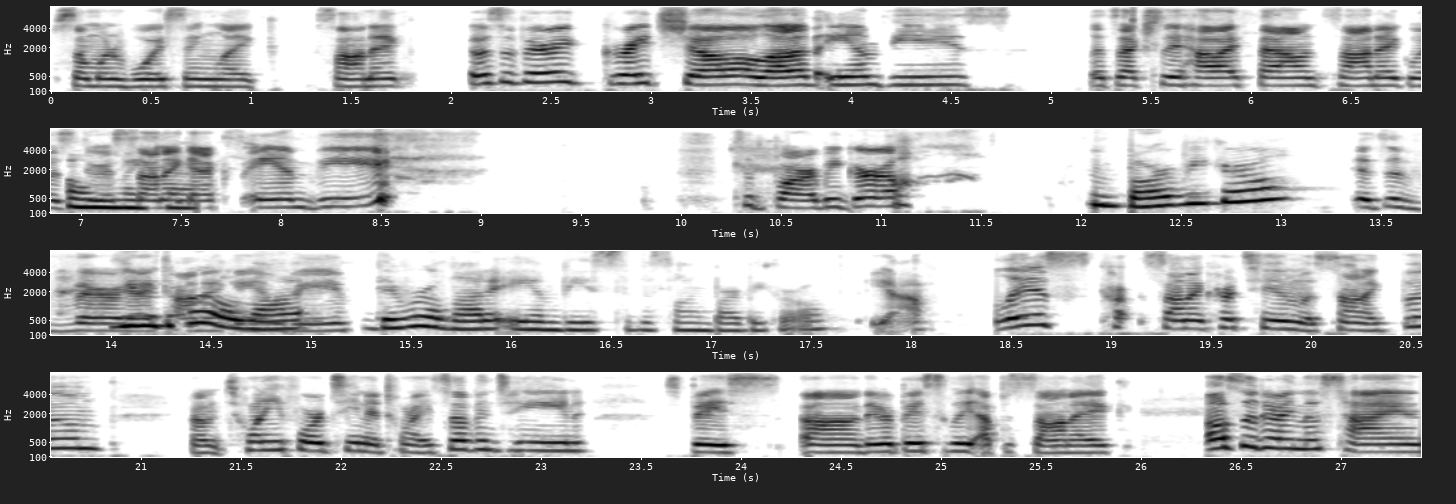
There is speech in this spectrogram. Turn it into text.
someone voicing like Sonic. It was a very great show, a lot of AMVs. That's actually how I found Sonic was oh through Sonic God. X AMV to Barbie Girl. Barbie Girl? It's a very yeah, iconic there were a AMV. Lot, there were a lot of AMVs to the song Barbie Girl. Yeah. Latest Sonic cartoon was Sonic Boom from 2014 to 2017. Space, uh, they were basically episodic. Also during this time,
